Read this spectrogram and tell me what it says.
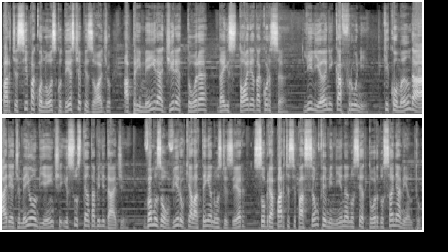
Participa conosco deste episódio a primeira diretora da história da Corsã, Liliane Cafruni, que comanda a área de meio ambiente e sustentabilidade. Vamos ouvir o que ela tem a nos dizer sobre a participação feminina no setor do saneamento.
